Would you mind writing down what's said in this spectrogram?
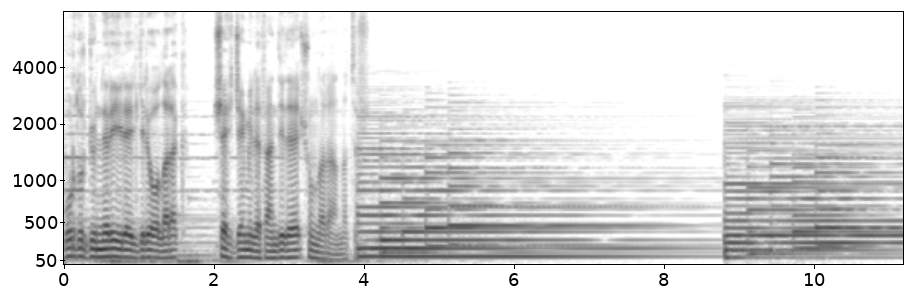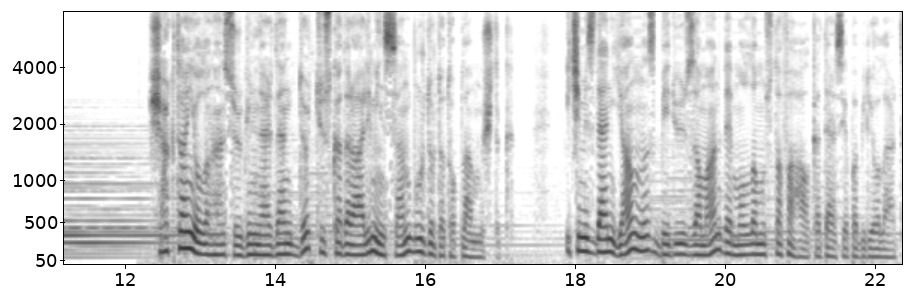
Burdur günleri ile ilgili olarak Şeyh Cemil Efendi de şunları anlatır. Şarktan yollanan sürgünlerden 400 kadar alim insan Burdur'da toplanmıştık. İçimizden yalnız Bediüzzaman ve Molla Mustafa halka ders yapabiliyorlardı.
